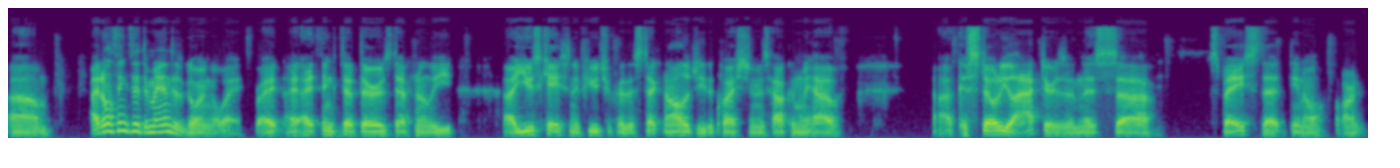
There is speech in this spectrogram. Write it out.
um, I don't think the demand is going away, right? I, I think that there is definitely a use case in the future for this technology. The question is, how can we have uh, custodial actors in this uh, space that you know aren't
